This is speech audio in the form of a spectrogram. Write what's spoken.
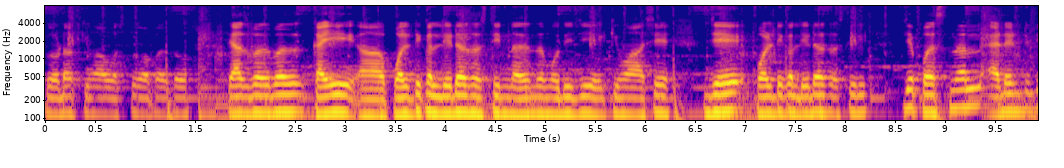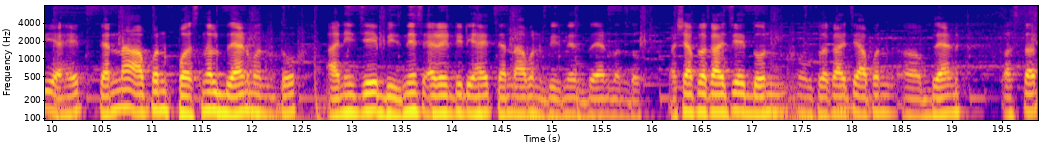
प्रोडक्ट किंवा वस्तू वापरतो. त्याचबरोबर काही पॉलिटिकल लीडर्स असतील नरेंद्र मोदीजी किंवा असे जे पॉलिटिकल लीडर्स असतील जे पर्सनल आयडेंटिटी आहेत त्यांना आपण पर्सनल ब्रँड म्हणतो आणि जे बिझनेस आयडेंटिटी आहेत त्यांना आपण बिझनेस ब्रँड म्हणतो. अशा प्रकारचे दोन प्रकारचे आपण ब्रँड असतात.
